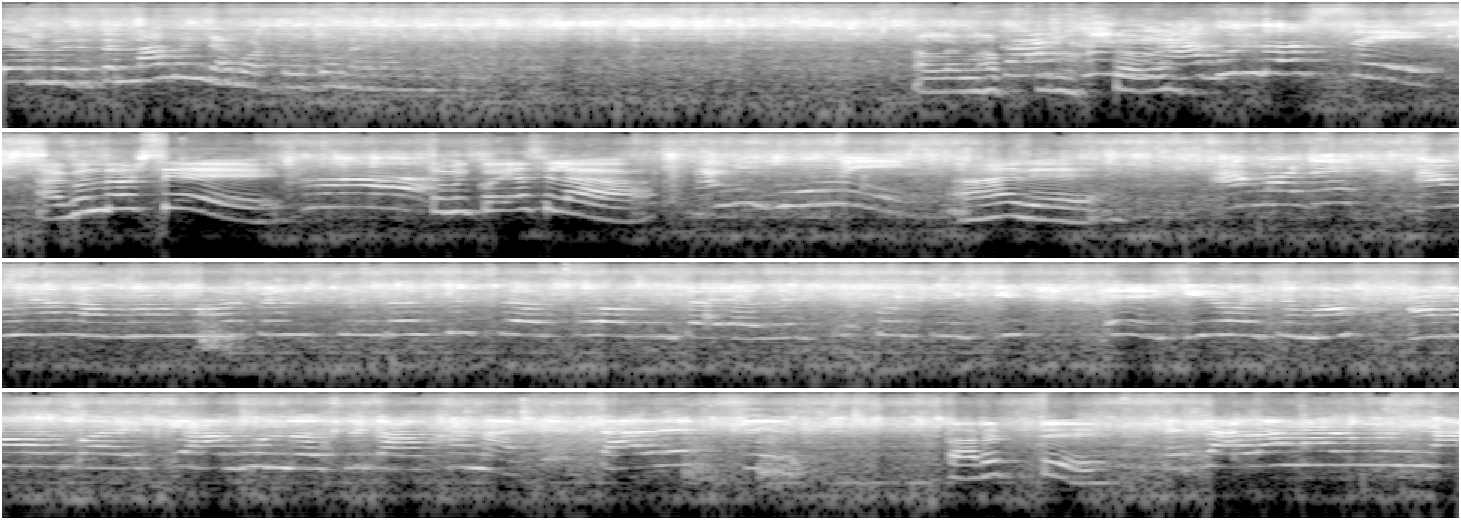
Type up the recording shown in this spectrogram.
এর মধ্যে তো নামই না পড়তো তো নাই মানুষ। আল্লাহ মাফ করুক সবাই। আগুন ধরছে। হ্যাঁ, তুমি কই আছিলা? আমি আরে আমাদের আমি আর আমার মা পেন্সিল দেখছি তারপর আমি দাঁড়িয়ে দেখছি বলছি কি এই কি হয়েছে মা আমার বাড়িতে আগুন ধরছে কারখানায় তারেতে তারেতে তারা মারুন না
